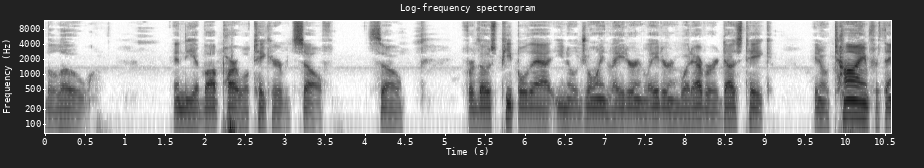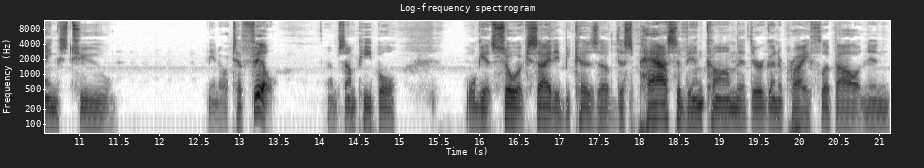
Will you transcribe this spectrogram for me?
below and the above part will take care of itself. So for those people that, you know, join later and later and whatever, it does take, you know, time for things to you know, to fill. Um, some people will get so excited because of this passive income that they're going to probably flip out and then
